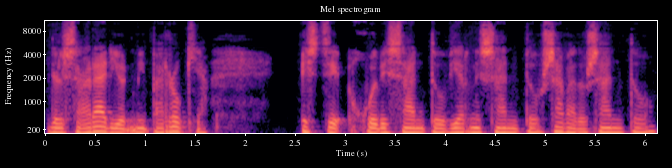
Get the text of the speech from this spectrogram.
del Sagrario, en mi parroquia, este jueves santo, viernes santo, sábado santo,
